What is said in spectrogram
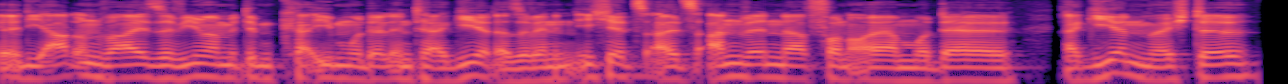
äh, die Art und Weise, wie man mit dem KI-Modell interagiert. Also wenn ich jetzt als Anwender von eurem Modell agieren möchte,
